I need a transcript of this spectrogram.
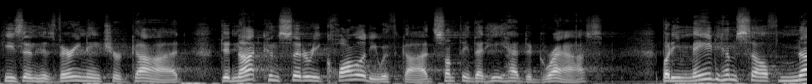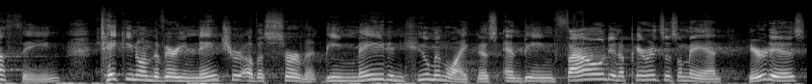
he's in his very nature God, did not consider equality with God something that he had to grasp but he made himself nothing, taking on the very nature of a servant, being made in human likeness, and being found in appearance as a man. Here it is.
